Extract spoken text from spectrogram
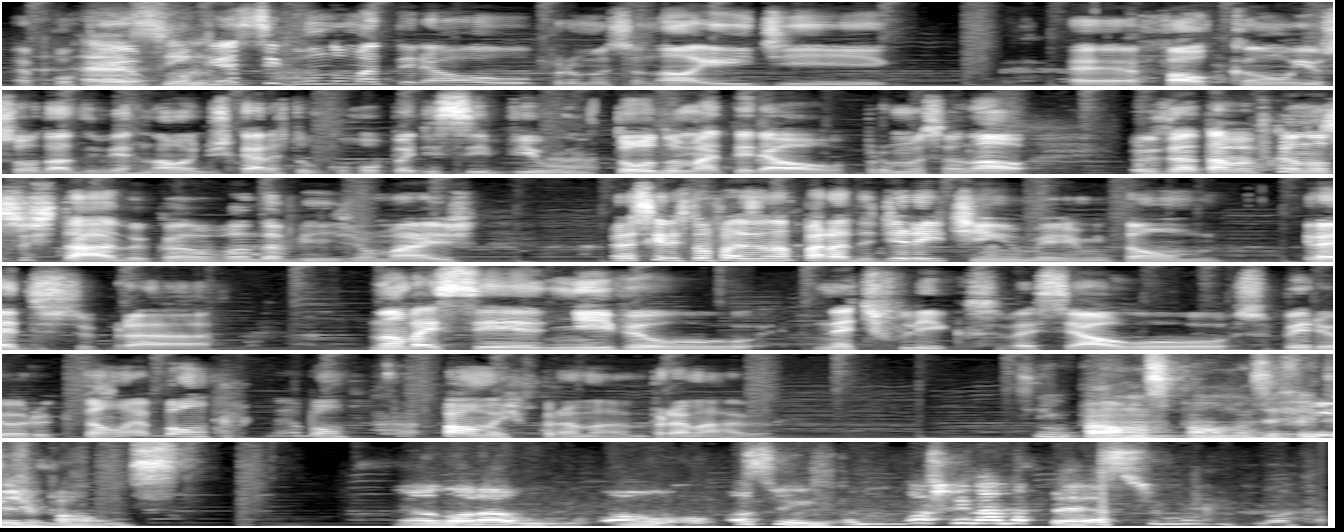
É porque, É, sim. porque segundo o material promocional aí de é, Falcão e o Soldado Invernal, onde os caras estão com roupa de civil em todo o material promocional, eu já tava ficando assustado com o WandaVision, mas parece que eles estão fazendo a parada direitinho mesmo, então crédito pra... Não vai ser nível Netflix, vai ser algo superior, então é bom, é bom. Palmas pra, pra Marvel. sim, palmas, palmas, efeito de palmas. É, Agora, assim, eu não achei nada péssimo,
